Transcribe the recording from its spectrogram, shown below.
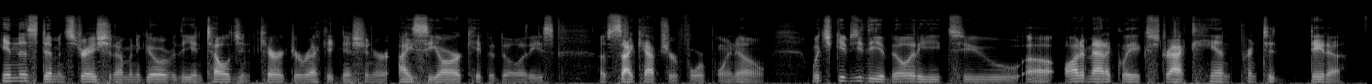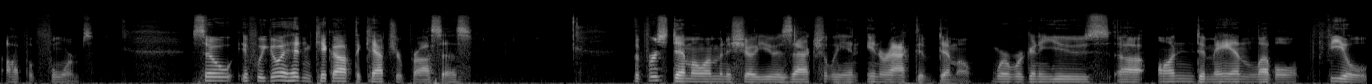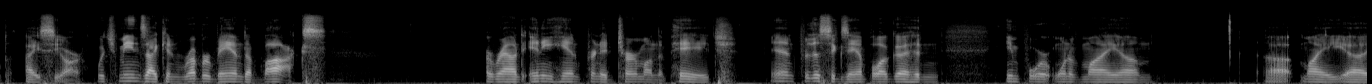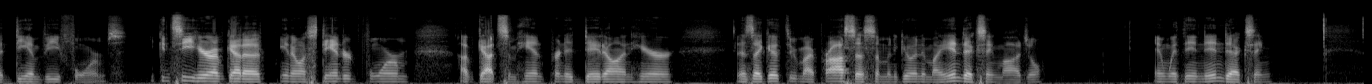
In this demonstration, I'm going to go over the Intelligent Character Recognition or ICR capabilities of PSI:Capture 4.0, which gives you the ability to uh, automatically extract hand-printed data off of forms. So if we go ahead and kick off the capture process, the first demo I'm going to show you is actually an interactive demo where we're going to use uh, on-demand level field ICR, which means I can rubber band a box around any hand-printed term on the page. And for this example, I'll go ahead and import one of my um, uh, my uh, DMV forms. You can see here I've got a you know a standard form. I've got some hand-printed data on here. And as I go through my process, I'm going to go into my indexing module and within indexing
